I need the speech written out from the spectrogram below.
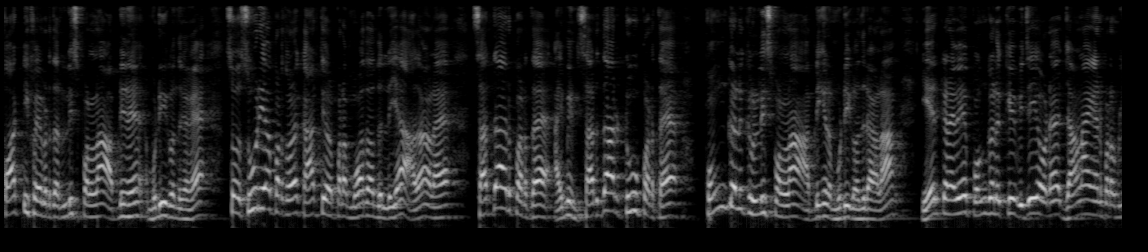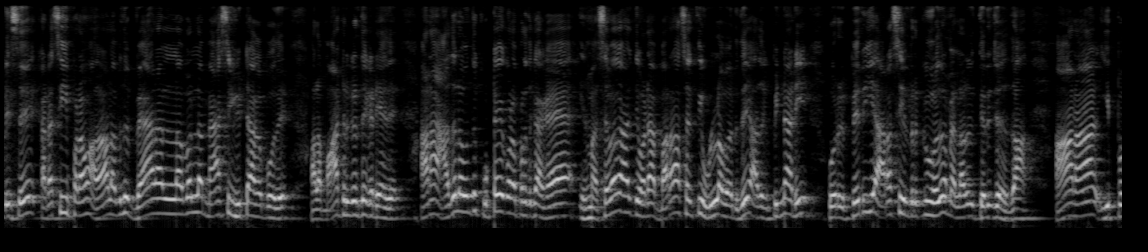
ஃபார்ட்டி ஃபைவ் படத்தை ரிலீஸ் பண்ணலாம் அப்படின்னு முடிவுக்கு வந்துக்கோங்க ஸோ சூர்யா படத்தோட கார்த்தியோட படம் மோதாது இல்லையா? அதனால் சர்தார் படத்தை ஐ மீன் சர்தார் டூ படத்தை பொங்கலுக்கு ரிலீஸ் பண்ணலாம் அப்படிங்கிற முடிவுக்கு வந்துட்டாங்களாம் ஏற்கனவே பொங்கலுக்கு விஜயோட ஜனநாயகன் படம் ரிலீஸு கடைசி படம் அதனால் வந்து வேற லெவலில் மேசிவ் ஹிட் ஆக போகுது. அதில் மாற்றுக்கிறதே கிடையாது. ஆனால் அதில் வந்து குட்டையை குழப்பறதுக்காக நம்ம சிவகார்த்தியோட பராசக்தி உள்ளே வருது. அதுக்கு பின்னாடி ஒரு பெரிய அரசியல் இருக்குங்கிறது நம்ம எல்லாருக்கும் தெரிஞ்சது தான் ஆனால் இப்போ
